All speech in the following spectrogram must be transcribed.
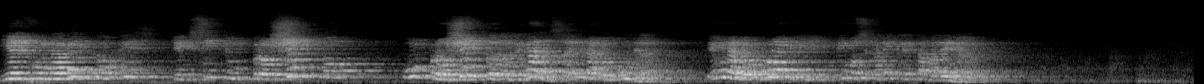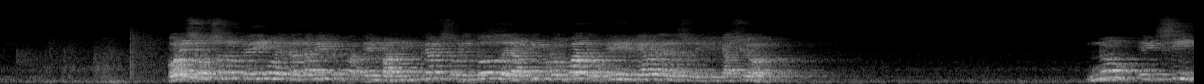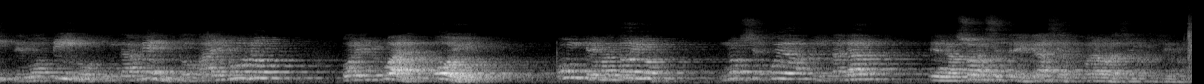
Y el fundamento es que existe un proyecto, un proyecto de ordenanza, es una locura. Es una locura que el Ejecutivo se maneje de esta manera. Por eso nosotros pedimos el tratamiento en particular sobre todo del artículo 4, que es el que habla de la zonificación. No existe motivo, fundamento alguno por el cual hoy un crematorio no se pueda instalar en la zona C3. Gracias por ahora, señor presidente.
